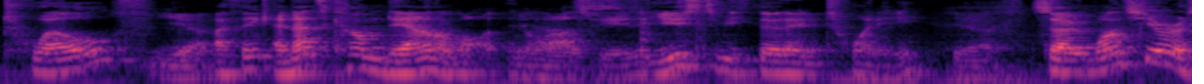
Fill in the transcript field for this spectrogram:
12, yeah, I think, and that's come down a lot in the It last few years. It used to be 13 20. yeah. So once you're a,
